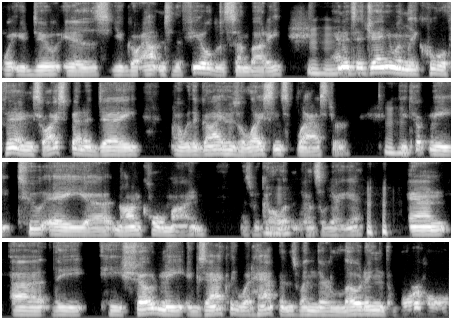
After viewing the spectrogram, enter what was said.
what you do is you go out into the field with somebody, Mhm. and it's a genuinely cool thing. So I spent a day uh, with a guy who's a licensed blaster. He Mhm. took me to a uh, non-coal mine, as we call Mm-hmm. it in Pennsylvania, and uh, the he showed me exactly what happens when they're loading the borehole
